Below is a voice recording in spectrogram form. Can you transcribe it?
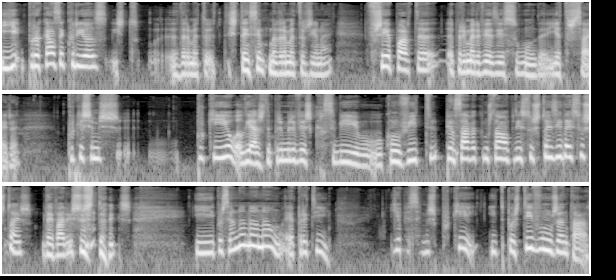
E por acaso é curioso, isto, isto tem sempre uma dramaturgia, não é? Fechei a porta a primeira vez e a segunda e a terceira, porque achamos. Porque eu, aliás, da primeira vez que recebi o, convite, pensava que me estavam a pedir sugestões e dei sugestões. Dei várias sugestões. E disseram: não, não, não, é para ti. E eu pensei: mas porquê? E depois tive um jantar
